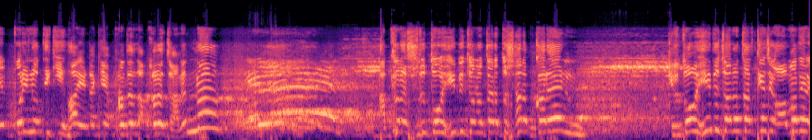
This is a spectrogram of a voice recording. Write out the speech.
এর পরিণতি কি হয়, এটা কি আপনাদের আপনারা জানেন না? আপনারা শুধু তৌহিদি জনতার দোষারোপ করেন। কিন্তু তৌহিদি জনতাকে যে আমাদের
